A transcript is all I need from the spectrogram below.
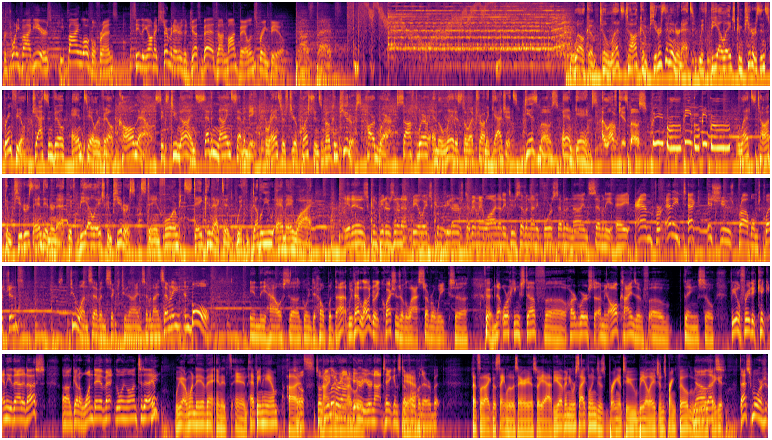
For 25 years, keep buying local, friends. See the Yawn Exterminators at Just Beds on Montvale and Springfield. Just Beds. Welcome to Let's Talk Computers and Internet with BLH Computers in Springfield, Jacksonville, and Taylorville. Call now 629 7970 for answers to your questions about computers, hardware, software, and the latest electronic gadgets, gizmos, and games. I love gizmos. Beep boop, beep boop, beep boop. Let's Talk Computers and Internet with BLH Computers. Stay informed, stay connected with WMAY. It is Computers Internet, BLH Computers, WMAY 927, 94, 7 and 9, 70 AM. For any tech issues, problems, questions, 217 629 7970. And Bull in the house uh, going to help with that. We've had a lot of great questions over the last several weeks. Uh, Good. Networking stuff, uh, hardware stuff, I mean, all kinds of. Uh, things so feel free to kick any of that at us uh, got a one day event going on today Yep. We got a one day event and it's in Effingham. Uh, so, so if you live to noon, around here you're not taking stuff Yeah. over there but That's like the St. Louis area. So yeah, if you have any recycling, just bring it to BLH in Springfield. We No, will take it. that's more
